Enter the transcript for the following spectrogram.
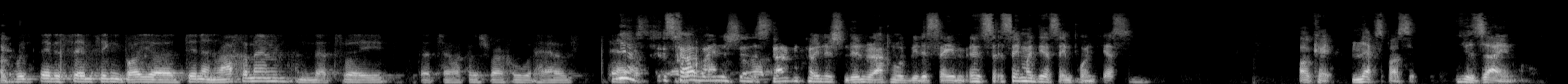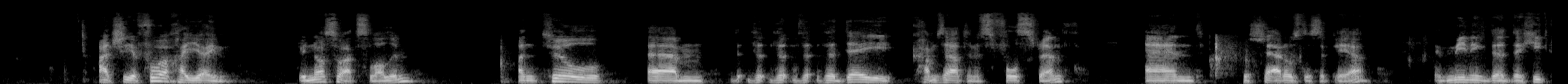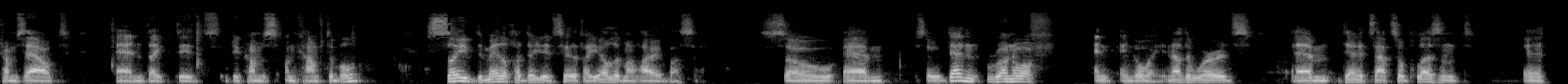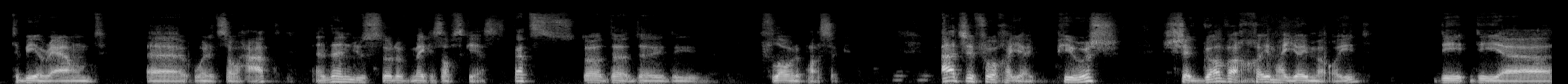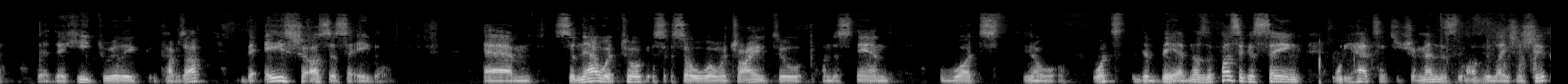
Okay. We say the same thing by uh, Din and Rachamim, and that's why that's how Hakadosh Baruch Hu would have Yes, Schar Weinish and Schar Koinish and Din would be the same. It's the same idea, same point. Yes. Okay, next passage. Yuzayin. Ad sheyafuach hayoim binosu atzlolim until um, the, the, the, day comes out in its full strength and the shadows disappear, meaning that the heat comes out and like it becomes uncomfortable. So, um, so then run off and, and go away. In other words, um, then it's not so pleasant uh, to be around uh, when it's so hot, and then you sort of make yourself scarce. That's the the the, the flow of the pasuk. Pirush shegova choyim hayoyim ma'oid. The the uh, the, the heat really comes up. The ace she'asa se'egel. Um, so now we're talking. So when we're trying to understand what's you know what's the bad. Now the pasuk is saying we had such a tremendous love relationship,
